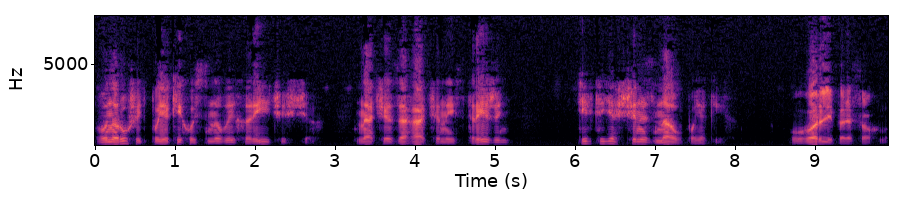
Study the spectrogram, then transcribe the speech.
Воно рушить по якихось нових річищах, наче загачений стрижень, тільки я ще не знав, по яких. У горлі пересохло.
